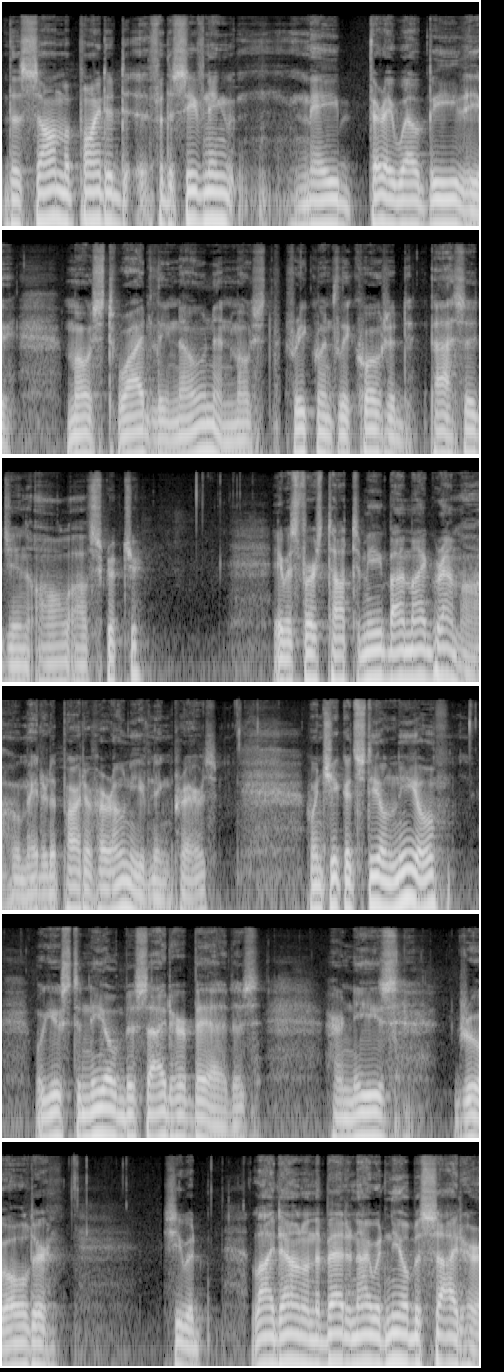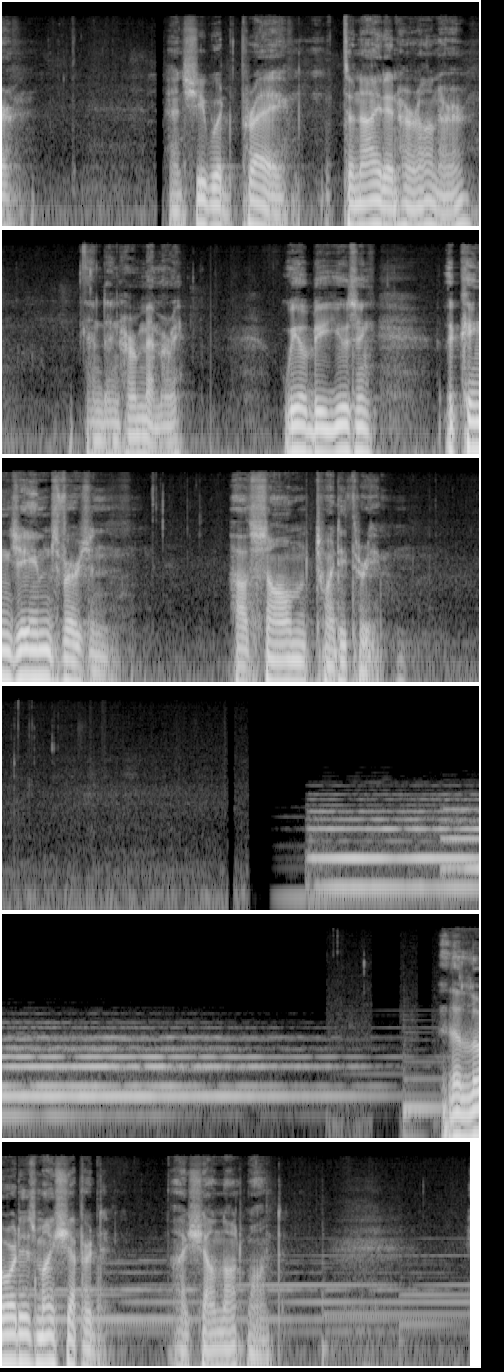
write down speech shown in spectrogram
The psalm appointed for this evening may very well be the most widely known and most frequently quoted passage in all of Scripture. It was first taught to me by my grandma, who made it a part of her own evening prayers. When she could still kneel, we used to kneel beside her bed as her knees grew older. She would lie down on the bed, and I would kneel beside her and she would pray tonight in her honor and in her memory. We'll be using the King James Version of Psalm 23. The Lord is my shepherd, I shall not want.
